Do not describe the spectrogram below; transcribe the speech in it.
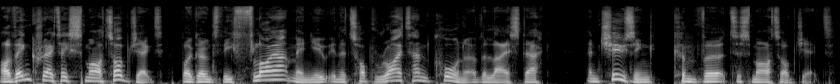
I'll then create a smart object by going to the flyout menu in the top right hand corner of the layer stack and choosing convert to smart object.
